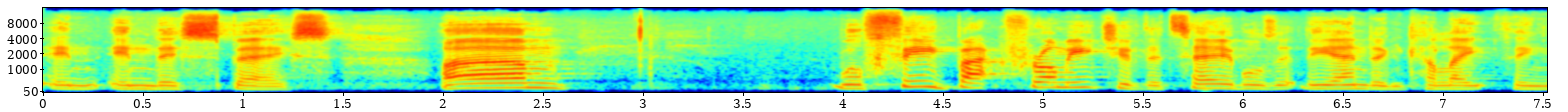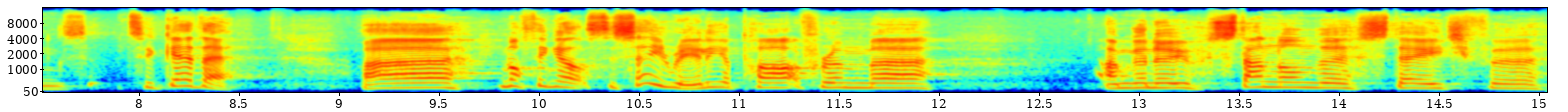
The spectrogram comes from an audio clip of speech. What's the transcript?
in, in this space. Um, we'll feed back from each of the tables at the end and collate things together. Uh, nothing else to say, really, apart from uh, I'm going to stand on the stage for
